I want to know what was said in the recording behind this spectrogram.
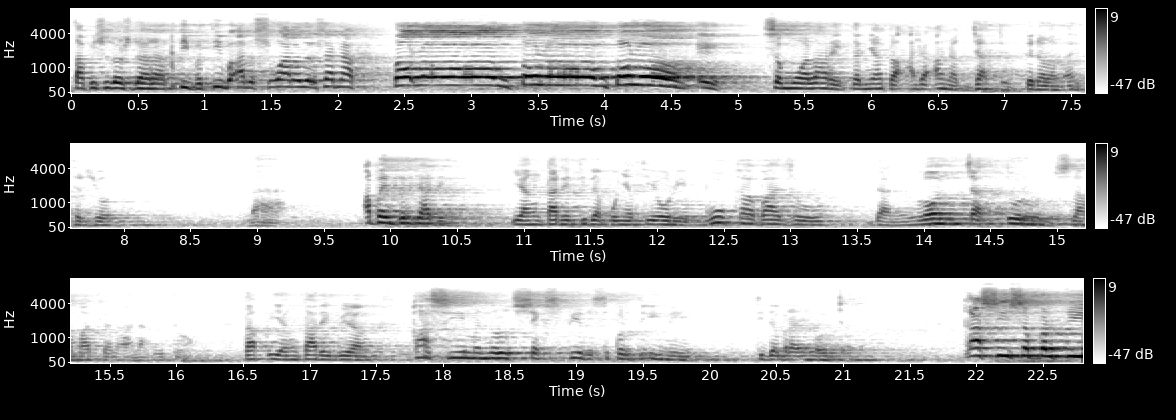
Tapi saudara-saudara, tiba-tiba ada suara dari sana, tolong, tolong, tolong. Eh, semua lari, ternyata ada anak jatuh ke dalam air terjun. Nah, apa yang terjadi? Yang tadi tidak punya teori, buka baju dan loncat turun selamatkan anak itu. Tapi yang tadi bilang, kasih menurut Shakespeare seperti ini, tidak berani loncat. Kasih seperti,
